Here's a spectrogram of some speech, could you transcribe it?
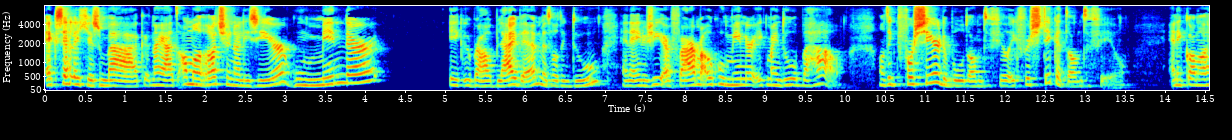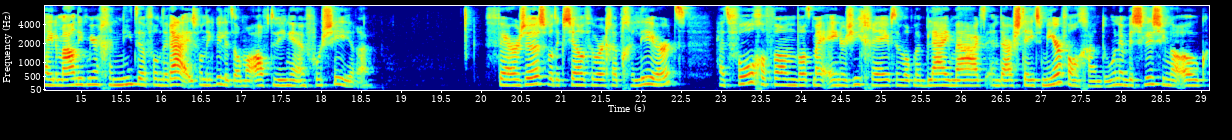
Excelletjes maak, nou ja, het allemaal rationaliseer, hoe minder ik überhaupt blij ben met wat ik doe en energie ervaar, maar ook hoe minder ik mijn doel behaal. Want ik forceer de boel dan te veel, ik verstik het dan te veel. En ik kan al helemaal niet meer genieten van de reis, want ik wil het allemaal afdwingen en forceren. Versus wat ik zelf heel erg heb geleerd. Het volgen van wat mij energie geeft en wat me blij maakt. En daar steeds meer van gaan doen. En beslissingen ook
